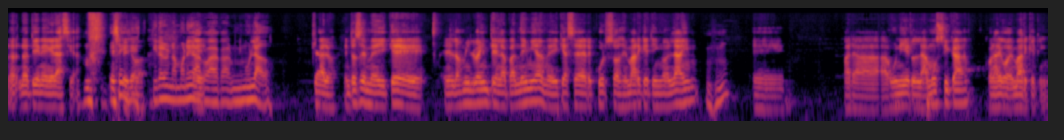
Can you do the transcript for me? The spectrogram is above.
no, no tiene gracia. Sí, Pero, tirar una moneda eh, a, a, ningún lado. Claro, entonces me dediqué, en el 2020, en la pandemia, me dediqué a hacer cursos de marketing online uh -huh. eh, para unir la música con algo de marketing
